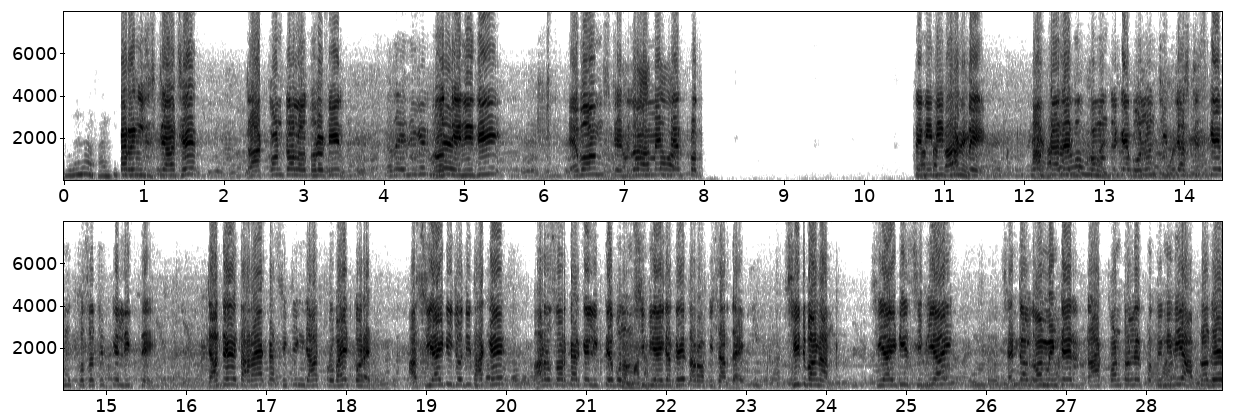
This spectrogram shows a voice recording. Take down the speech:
লিস্টে আছে ড্রাগ কন্ট্রোল অথরিটির প্রতিনিধি এবং স্টেট গভর্নমেন্টের প্রতিনিধি থাকবে। আপনাদের মুখ্যমন্ত্রীকে বলুন চিফ জাস্টিসকে মুখ্য সচিবকে লিখতে যাতে তারা একটা সিটিং জাজ প্রোভাইড করেন। আর সিআইডি যদি থাকে ভারত সরকারকে লিখতে বলুন সিবিআই যাতে তার অফিসার দেয়। সিট বানান। সিআইডি সিবিআই সেন্ট্রাল গভর্নমেন্টের ড্রাগ কন্ট্রোলের প্রতিনিধি আপনাদের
